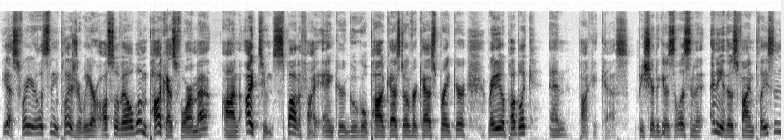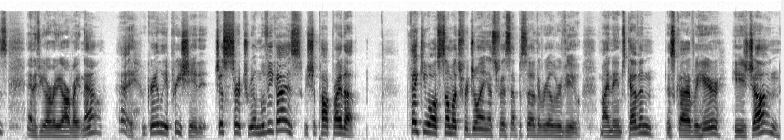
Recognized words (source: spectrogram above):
Yes, for your listening pleasure, we are also available in podcast format on iTunes, Spotify, Anchor, Google Podcast, Overcast, Breaker, Radio Public, and Pocket Cast. Be sure to give us a listen at any of those fine places, and if you already are right now, hey, we greatly appreciate it. Just search Reel Movie Guys, we should pop right up. Thank you all so much for joining us for this episode of The Reel Review. My name's Kevin. This guy over here, he's John.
